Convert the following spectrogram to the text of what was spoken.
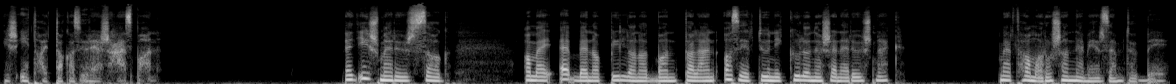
és itt hagytak az üres házban. Egy ismerős szag, amely ebben a pillanatban talán azért tűnik különösen erősnek, mert hamarosan nem érzem többé.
